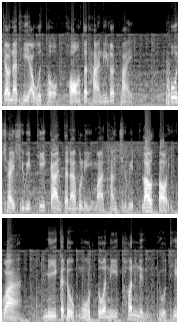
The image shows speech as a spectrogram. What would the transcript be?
เจ้าหน้าที่อาวุโสของสถานีรถไฟ ผู้ใช้ชีวิตที่กาญจนบุรีมาทั้งชีวิตเล่าต่ออีกว่า มีกระดูกงูตัวนี้ท่อนหนึ่งอยู่ที่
